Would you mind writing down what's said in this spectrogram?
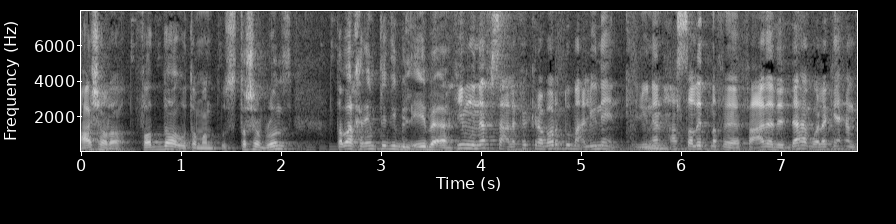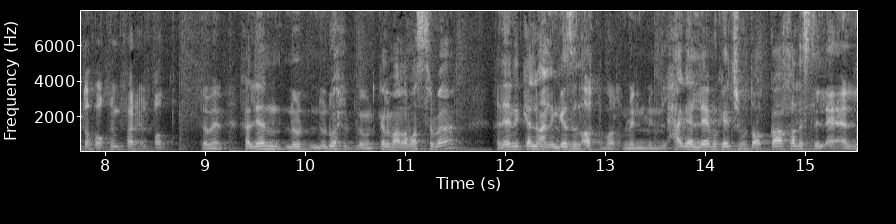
10 فضة و16 برونز. طبعا خلينا نبتدي بالإيه بقى؟ في منافسة على فكرة برضو مع اليونان. اليونان حصلتنا في, في عدد الذهب ولكن إحنا متفوقين بفرق الفضة. تمام. خلينا نر- نروح لو نتكلم على مصر بقى خلينا نتكلم عن الانجاز الأكبر من من الحاجة اللي هي ما كانتش متوقعة خالص للأقل.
